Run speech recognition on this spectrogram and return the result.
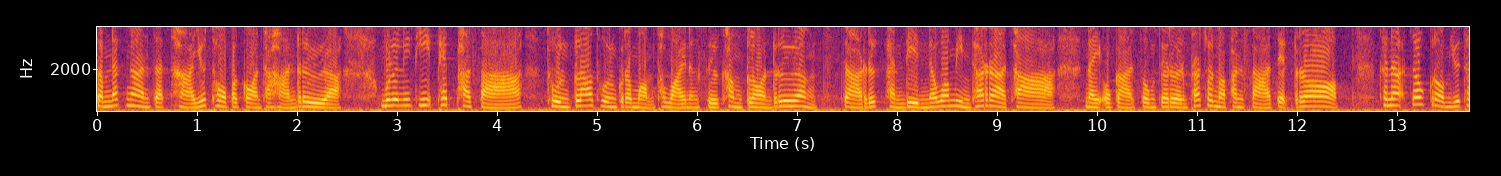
สำนักงานจัดหายุทโธปกรณ์ทหารเรือ มูลนิธิเพชรภาษา ทุนกล้าวทุนกระหม่อมถวายหนังสือคำกลอนเรื่อง จารึกแผ่นดินนวมินทราชา ในโอกาสทรงเจริญพระชนมพรรษาเจ็ดรอบ คณะเจ้ากรมยุทธ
